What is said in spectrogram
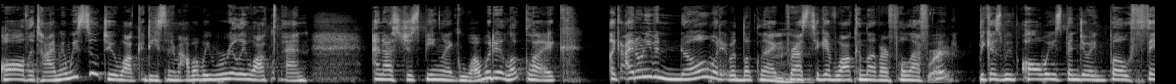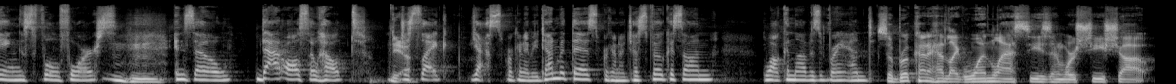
all the time. And we still do walk a decent amount, but we really walked then. And us just being like, what would it look like? Like, I don't even know what it would look like for us to give Walk in Love our full effort Mm-hmm. Right. Because we've always been doing both things full force. And so that also helped. Mm-hmm. Yeah. Just like, yes, we're going to be done with this. We're going to just focus on Walk in Love as a brand. so brooke kind of had like one last season where she shot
